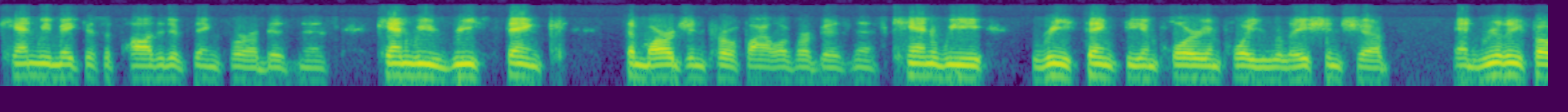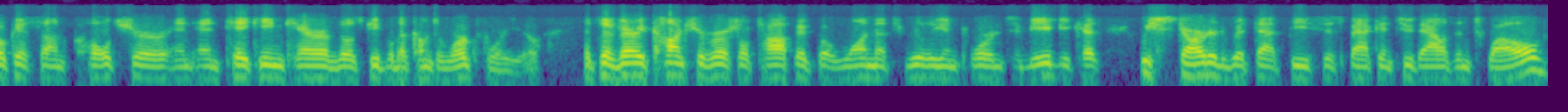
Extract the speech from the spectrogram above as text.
can we make this a positive thing for our business? Can we rethink the margin profile of our business? Can we rethink the employer-employee relationship and really focus on culture and, and taking care of those people that come to work for you? It's a very controversial topic, but one that's really important to me because we started with that thesis back in 2012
